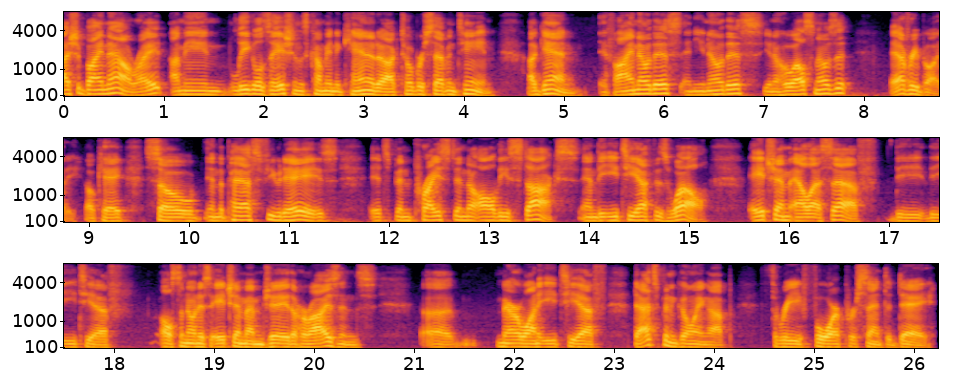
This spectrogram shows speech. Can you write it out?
I should buy now, right? I mean, legalization is coming to Canada October 17. Again, if I know this and you know this, you know who else knows it? Everybody. Okay. So in the past few days, it's been priced into all these stocks and the ETF as well. HMLSF, the the ETF, also known as HMMJ, the Horizons uh, marijuana ETF, that's been going up three, four percent a day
